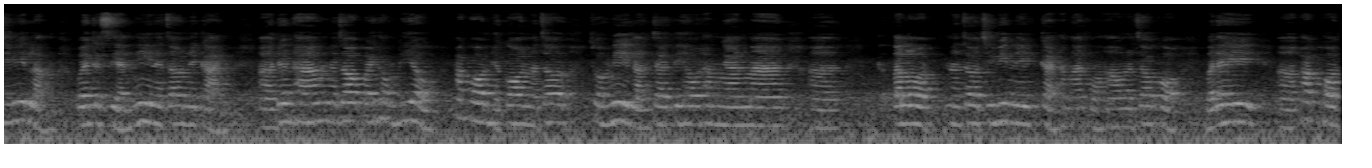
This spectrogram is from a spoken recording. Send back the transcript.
ชีวิตหลังวัยเกษียณนี่นะเจ้าในการเดินทางนะเจ้าไปท่องเที่ยวพักผ่อนเนี่ยก่อนนะเจ้าช่วงนี้หลังจากที่เราทำงานมาตลอดนะเจ้าชีวิตในการทำงานของเรานะเจ้าก็บ่ได้พักผ่อน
